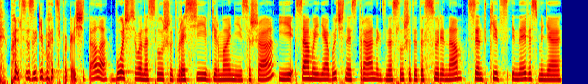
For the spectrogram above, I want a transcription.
пальцы загибать, пока считала. Больше всего нас слушают в России, в Германии, США. И самые необычные страны, где нас слушают, это Суринам, Сент-Китс и Невис меня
